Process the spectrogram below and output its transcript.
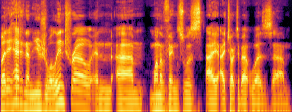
but it had an unusual intro and um one of the things was i i talked about was um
